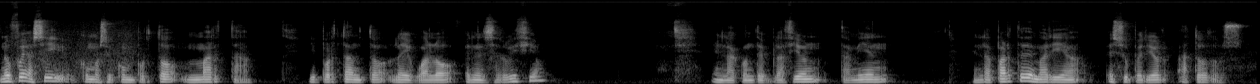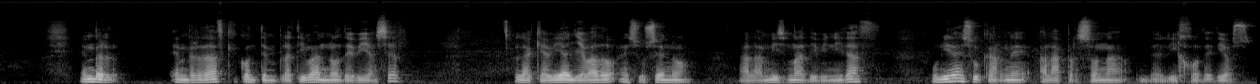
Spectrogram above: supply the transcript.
No fue así como se comportó Marta y por tanto la igualó en el servicio. En la contemplación también, en la parte de María, es superior a todos. En, ver, en verdad que contemplativa no debía ser, la que había llevado en su seno a la misma divinidad, unida en su carne a la persona del Hijo de Dios.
